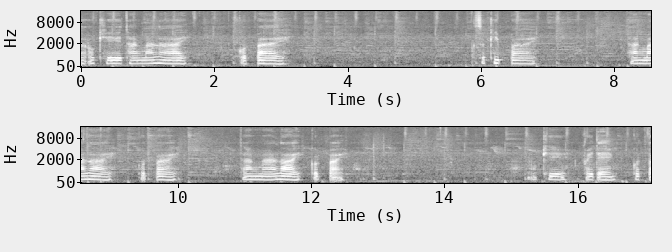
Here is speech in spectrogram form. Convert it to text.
อโอเค ทางม้าลาย กดไปสคิปไป ทางม้าลาย กดไป ทางม้าลาย กดไป เค ไฟแดงกดไป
